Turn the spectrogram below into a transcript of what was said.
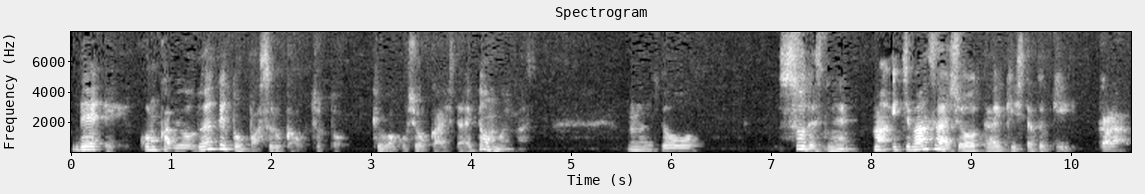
で、えーこの壁をどうやって突破するかをちょっと今日はご紹介したいと思います。うんと、そうですね。まあ一番最初待機した時から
